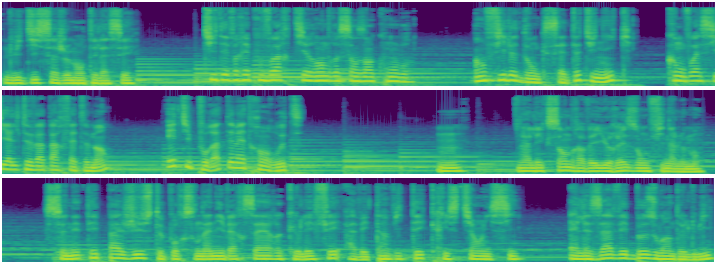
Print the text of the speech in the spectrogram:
lui dit sagement Télacé. Tu devrais pouvoir t'y rendre sans encombre. Enfile donc cette tunique, qu'on voit si elle te va parfaitement, et tu pourras te mettre en route. Hmm. Alexandre avait eu raison finalement. Ce n'était pas juste pour son anniversaire que les fées avaient invité Christian ici. Elles avaient besoin de lui,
